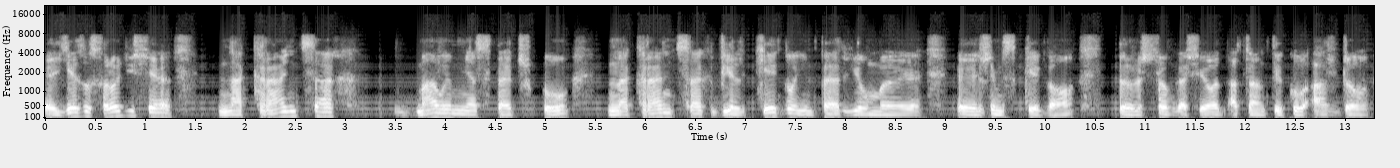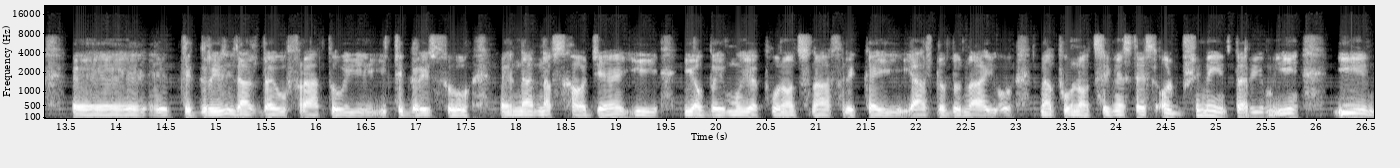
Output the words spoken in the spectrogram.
e, Jezus rodzi się na krańcach w małym miasteczku na krańcach wielkiego imperium rzymskiego. który rozciąga się od Atlantyku aż do, e, Tygry, aż do Eufratu i, i Tygrysu e, na, na wschodzie i, i obejmuje północną Afrykę i, i aż do Dunaju na północy. Więc to jest olbrzymie imperium i, i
